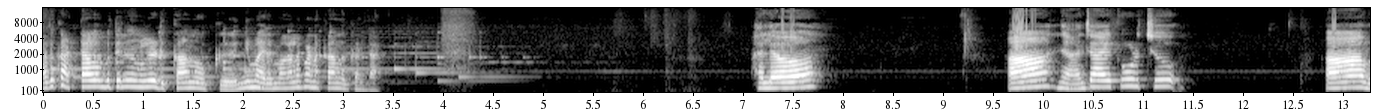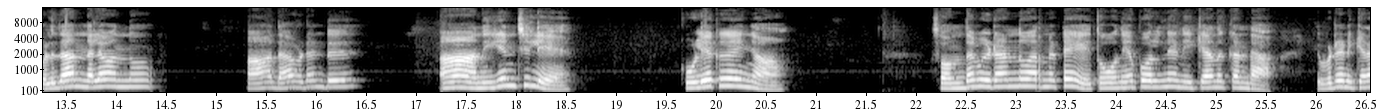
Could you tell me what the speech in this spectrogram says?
അത് കട്ടാവുമ്പത്തിന് നിങ്ങൾ എടുക്കാൻ നോക്ക്. ഇനി മരുമകളെ പിണക്കാൻ നിൽക്കണ്ട. ഹലോ? ആ ഞാൻ ചായക്ക് കുടിച്ചു. ആ അവളിതാ ഇന്നലെ വന്നു. ആ അതാ അവിടെ ഉണ്ട് ആ നീ എണിച്ചില്ലേ കുളിയൊക്കെ കഴിഞ്ഞോ? സ്വന്തം വീടാണെന്ന് പറഞ്ഞിട്ടേ തോന്നിയ പോലെ എണീക്കാൻ നിൽക്കണ്ട ഇവിടെ എണീക്കണ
